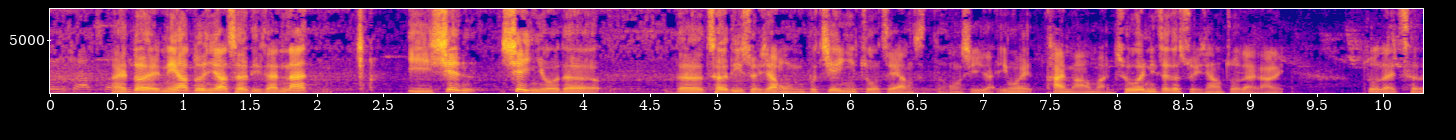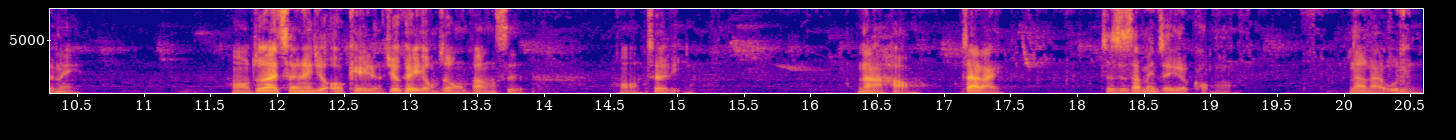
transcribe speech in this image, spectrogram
蹲下车？哎，对，你要蹲下车底下。那以现现有的的车底水箱，我们不建议做这样子的东西了，因为太麻烦。除非你这个水箱坐在哪里？坐在车内，哦，坐在车内就 OK 了，就可以用这种方式。哦，这里，那好，再来，这是上面这个孔哦。那来问你，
